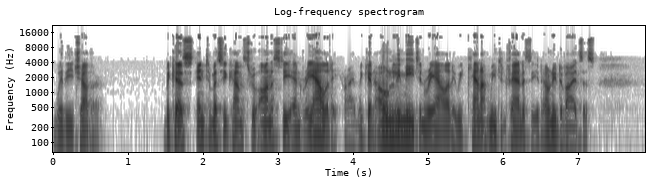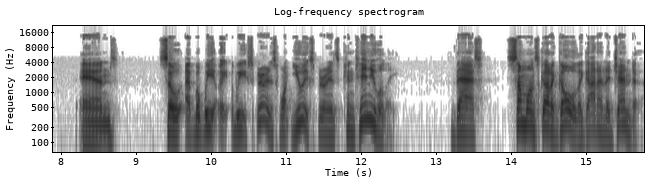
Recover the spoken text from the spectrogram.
with each other because intimacy comes through honesty and reality, right? We can only meet in reality. We cannot meet in fantasy. It only divides us. And so, uh, but we we experience what you experience continually, that someone's got a goal, they got an agenda.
